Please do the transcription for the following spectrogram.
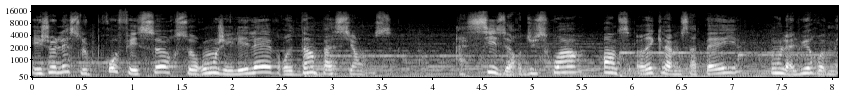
et je laisse le professeur se ronger les lèvres d'impatience. À 6 heures du soir, Hans réclame sa paye, on la lui remet.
